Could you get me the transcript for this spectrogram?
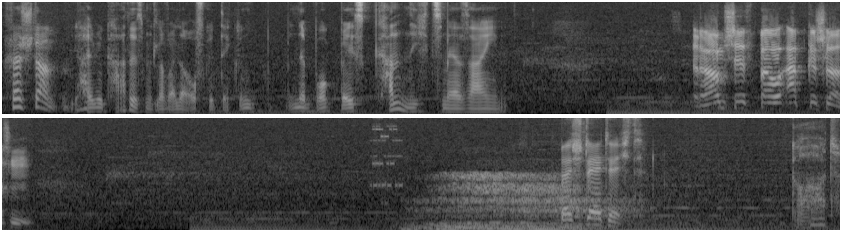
Verstanden. die halbe Karte ist mittlerweile aufgedeckt und in der Borgbase kann nichts mehr sein. Raumschiffbau abgeschlossen. Bestätigt. Gott.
